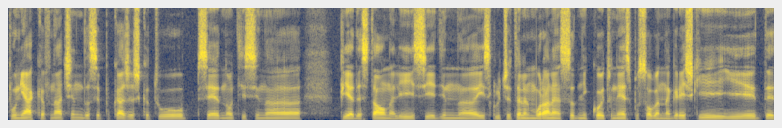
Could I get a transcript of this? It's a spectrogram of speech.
по някакъв начин да се покажеш като все едно ти си на пиедестал, нали? И си един изключителен морален съдник, който не е способен на грешки и те,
